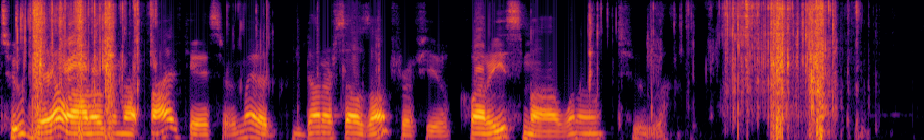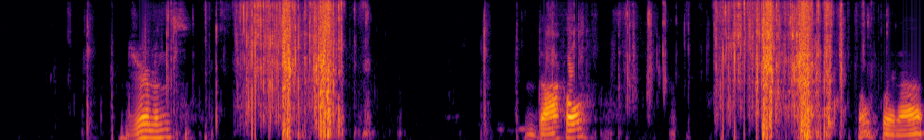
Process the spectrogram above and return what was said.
Two bail autos in that five case, or we might have done ourselves out for a few. Quaresma, 102. Germans. Dockel. Hopefully not.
